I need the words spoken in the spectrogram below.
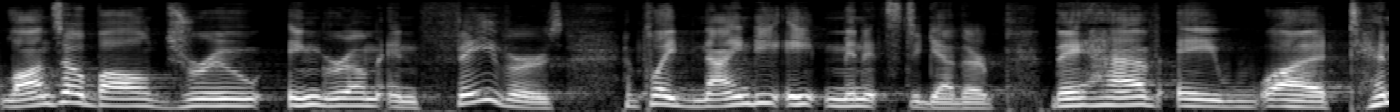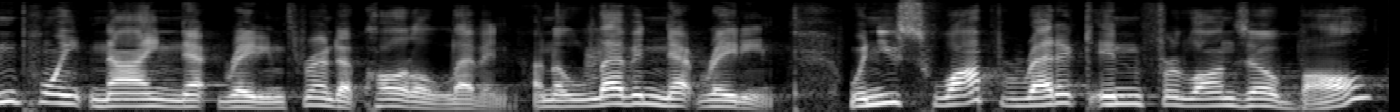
Lonzo Ball, Jrue Ingram, and Favors have played 98 minutes together. They have a uh, 10.9 net rating. Let's round up, call it 11. An 11 net rating. When you swap Redick in for Lonzo Ball,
